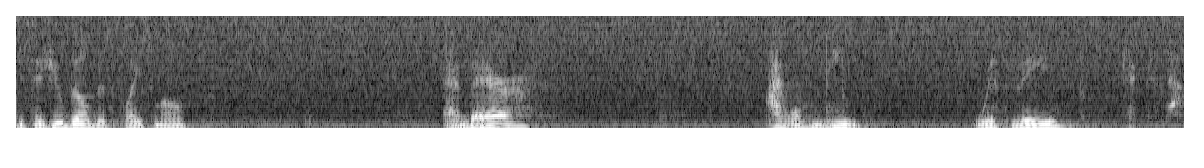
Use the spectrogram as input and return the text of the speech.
He says, you build this place, Mo, and there I will meet with thee. Check this out.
